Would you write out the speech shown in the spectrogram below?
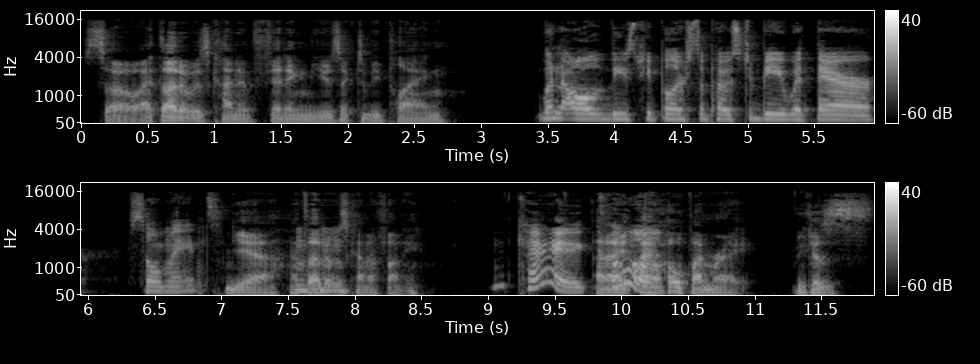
So I thought it was kind of fitting music to be playing. When all of these people are supposed to be with their soulmates. Yeah, I thought it was mm-hmm. kind of funny, Okay, and I, cool. I hope I'm right because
